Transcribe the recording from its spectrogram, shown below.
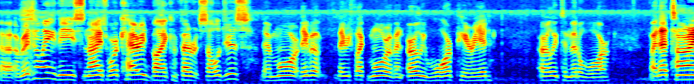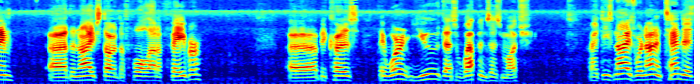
uh, originally, these knives were carried by Confederate soldiers. They're more they they reflect more of an early war period, early to middle war. By that time, uh, the knives started to fall out of favor uh, because they weren't used as weapons as much Right, these knives were not intended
